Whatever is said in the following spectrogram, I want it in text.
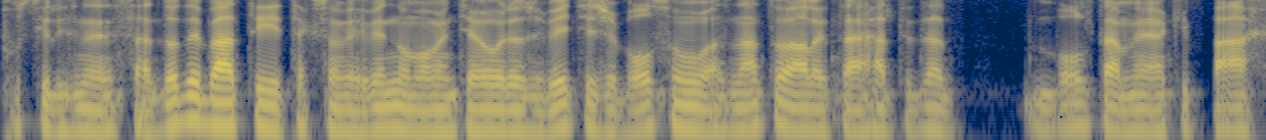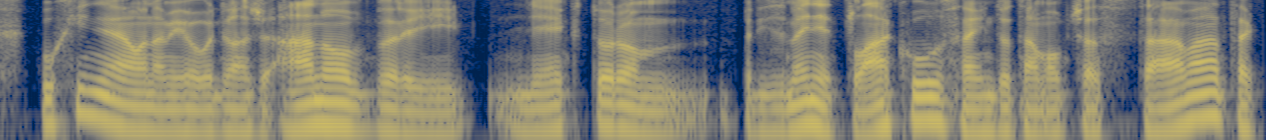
pustili sme sa do debaty, tak som jej v jednom momente hovoril, že viete, že bol som u vás na to, ale tá teda bol tam nejaký pách kuchyne a ona mi hovorila, že áno, pri niektorom, pri zmene tlaku sa im to tam občas stáva, tak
